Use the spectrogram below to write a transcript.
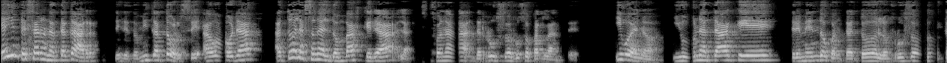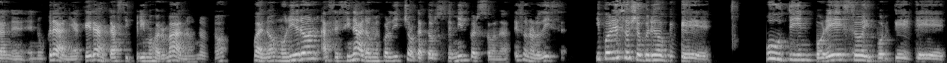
y ahí empezaron a atacar, desde 2014, ahora a toda la zona del Donbass, que era la zona de rusos, ruso parlantes. Y bueno, y un ataque tremendo contra todos los rusos que están en, Ucrania, que eran casi primos hermanos, ¿no? Bueno, murieron, asesinaron, mejor dicho, a 14.000 personas. Eso no lo dicen. Y por eso yo creo que Putin, por eso y porque eh,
